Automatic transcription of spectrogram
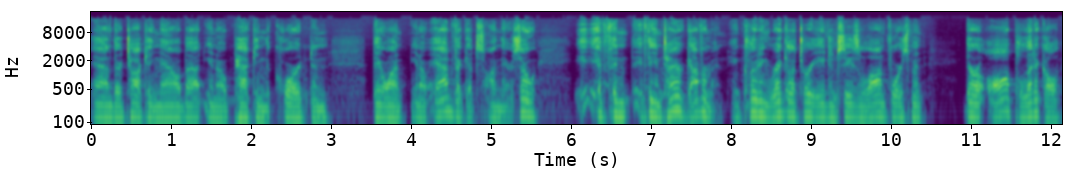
and they're talking now about you know packing the court, and they want you know advocates on there. So if in, if the entire government, including regulatory agencies and law enforcement, they're all political,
